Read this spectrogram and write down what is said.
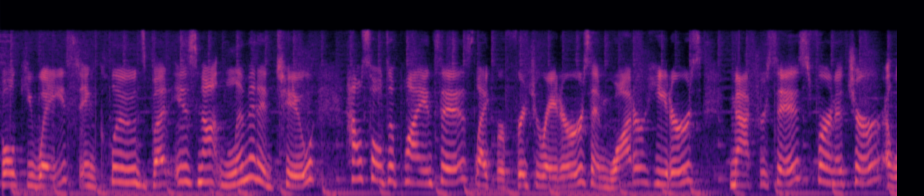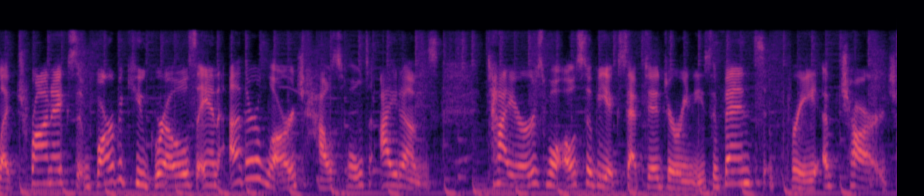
Bulky waste includes, but is not limited to, household appliances like refrigerators and water heaters, mattresses, furniture, electronics, barbecue grills, and other large household items. Tires will also be accepted during these events free of charge.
